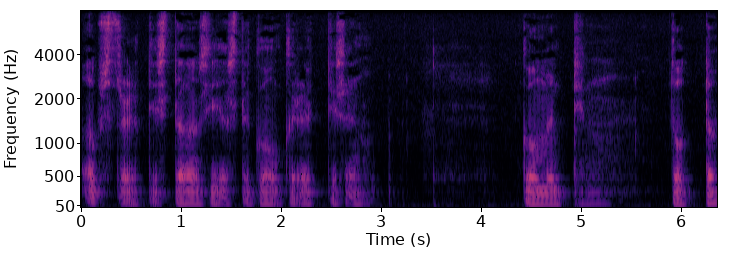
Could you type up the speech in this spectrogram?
abstraktista asiasta konkreettisen. Kommentti. Totta.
